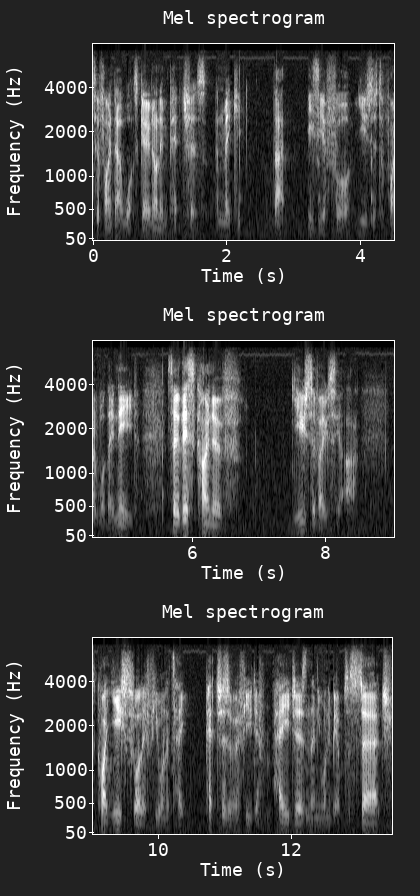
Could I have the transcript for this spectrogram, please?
to find out what's going on in pictures and make it that easier for users to find what they need. So this kind of use of OCR is quite useful if you want to take pictures of a few different pages and then you want to be able to search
